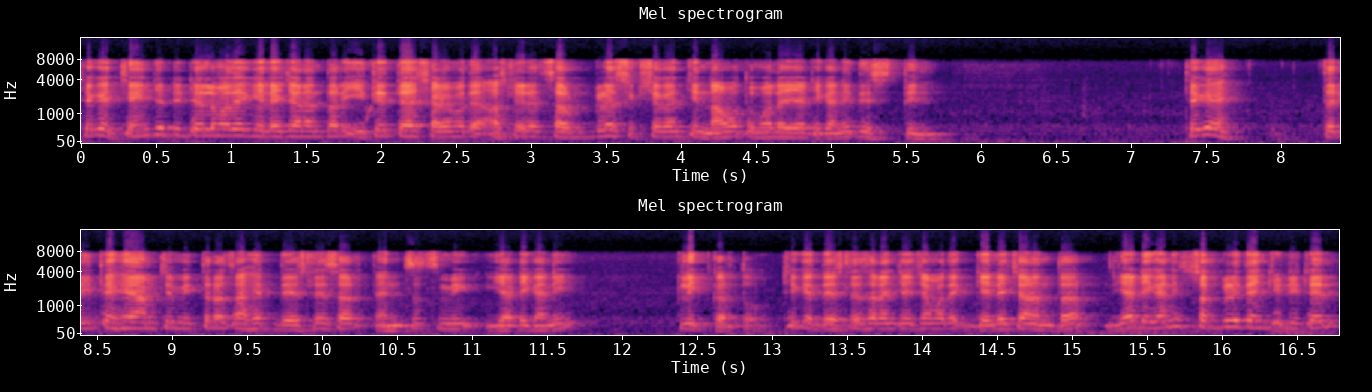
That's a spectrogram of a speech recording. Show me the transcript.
ठीक आहे. चेंज डिटेलमध्ये गेल्याच्यानंतर इथे त्या शाळेमध्ये असलेल्या सगळ्या शिक्षकांची नावं तुम्हाला या ठिकाणी दिसतील. ठीक आहे. तर इथे हे आमचे मित्रच आहेत देसले सर. त्यांचंच मी या ठिकाणी क्लिक करतो. ठीक आहे. देसले सरांच्या याच्यामध्ये गेल्याच्यानंतर या ठिकाणी सगळी त्यांची डिटेल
